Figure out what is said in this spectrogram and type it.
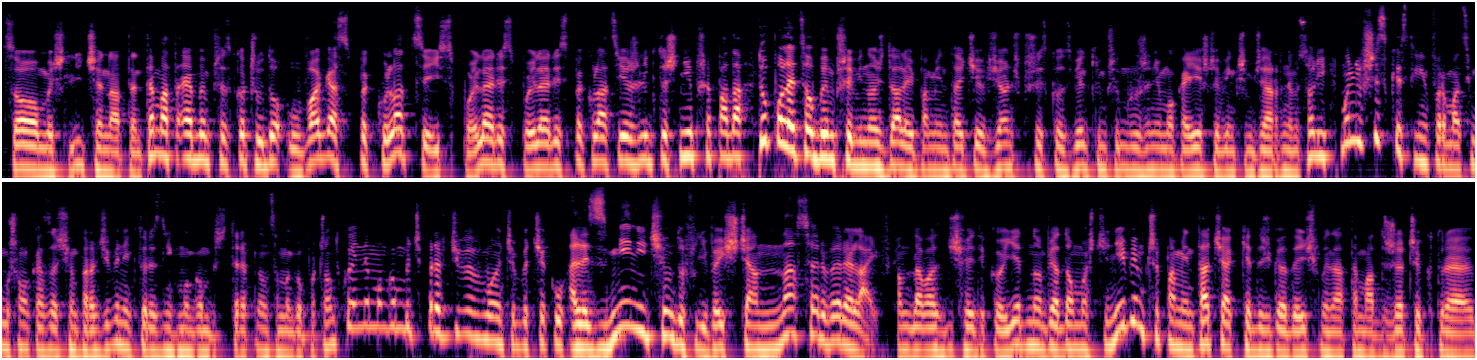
co myślicie na ten temat, a ja bym przeskoczył do uwaga, spekulacje i spoilery, spoilery, spekulacje. Jeżeli ktoś nie przepada, to polecałbym przewinąć dalej. Pamiętajcie, wziąć wszystko z wielkim przymrużeniem oka jeszcze większym ziarnem soli, bo nie wszystkie z tych informacji muszą okazać się prawdziwe, niektóre z nich mogą być trefne od samego początku, inne mogą być prawdziwe w momencie wycieku, ale zmienić się do chwili wejścia na serwery live. Mam dla was dzisiaj tylko jedną wiadomość. Nie wiem, czy pamiętacie, jak kiedyś gadaliśmy na temat rzeczy, które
